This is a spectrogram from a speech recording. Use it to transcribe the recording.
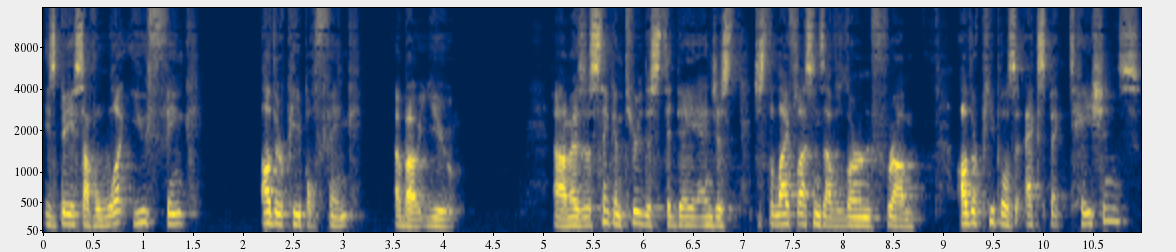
is based off of what you think other people think about you. Um, as I was thinking through this today and just, just the life lessons I've learned from other people's expectations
